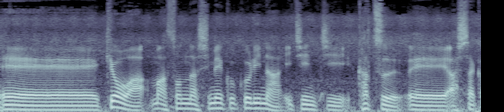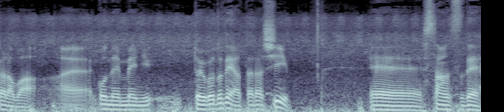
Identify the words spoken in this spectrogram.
えー、今日はまあそんな締めくくりな一日かつ、えー、明日からは、えー、5年目にということで新しい、えー、スタンスで、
